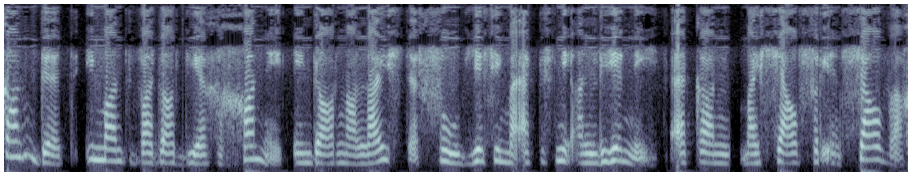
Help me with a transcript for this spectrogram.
kan dit iemand wat daardeur gegaan het en daarna luister, voel, "Jessie, maar ek is nie alleen nie. Ek kan myself vereenselwig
